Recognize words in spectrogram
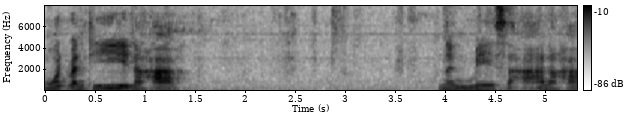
งวดวันที่นะคะ หนึ่งเมษานะคะ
